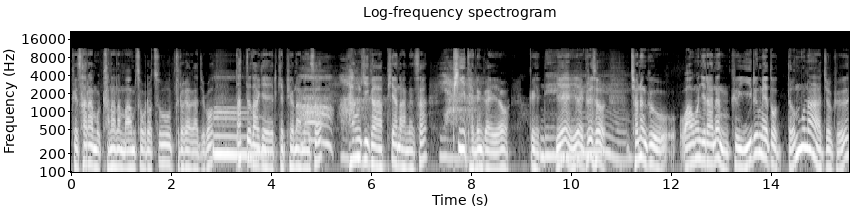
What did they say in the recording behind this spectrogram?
그 사람의 가난한 마음속으로 쭉 들어가 가지고 어. 따뜻하게 이렇게 변하면서 아. 향기가 피어나면서. 피 되는 거예요. 그 네. 예, 예. 그래서 저는 그 와온이라는 그 이름에도 너무나 아주 그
